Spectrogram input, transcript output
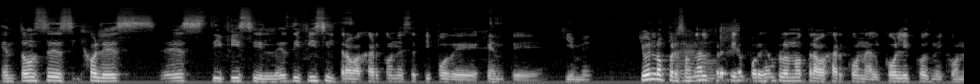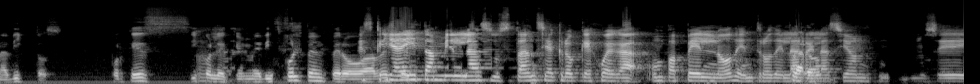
entonces, híjole, es, difícil, es difícil trabajar con ese tipo de gente, Jime. Yo en lo personal prefiero, por ejemplo, no trabajar con alcohólicos ni con adictos, porque es, híjole, que me disculpen, pero... Es que ahí también la sustancia creo que juega un papel, ¿no? Dentro de la relación. No sé,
